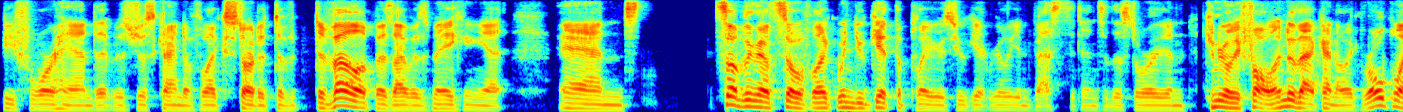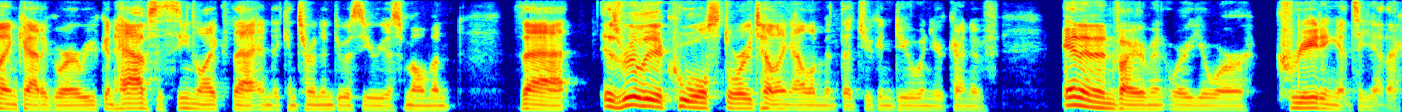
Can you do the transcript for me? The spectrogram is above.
beforehand. It was just kind of like started to develop as I was making it, and something that's so like when you get the players who get really invested into the story and can really fall into that kind of like role playing category where you can have a scene like that and it can turn into a serious moment that is really a cool storytelling element that you can do when you're kind of in an environment where you're creating it together.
